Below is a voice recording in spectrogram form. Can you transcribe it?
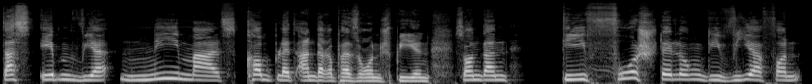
dass eben wir niemals komplett andere Personen spielen, sondern die Vorstellungen, die wir von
